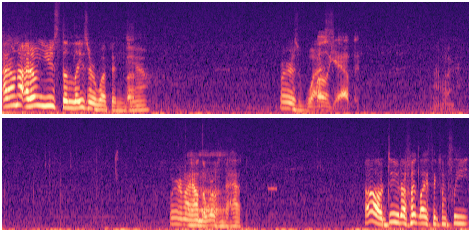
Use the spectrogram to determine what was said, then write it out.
I don't know. I don't use the laser weapons. But- you know. Where's West? Well, yeah, but Where am I on the world Uh, map? Oh, dude, I went like the complete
